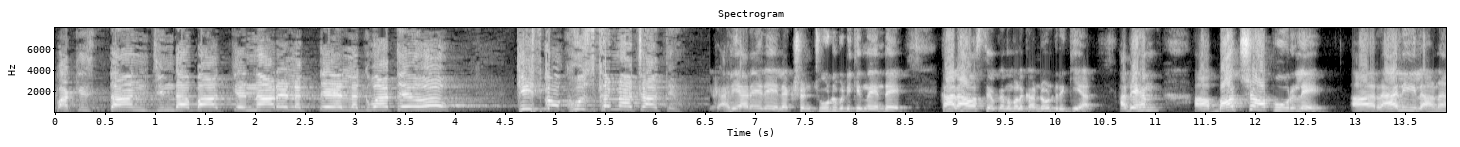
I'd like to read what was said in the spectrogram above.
पाकिस्तान जिंदाबाद के नारे लगते हैं लगवाते हो किसको खुश करना चाहते हो ഹരിയാനയിലെ ഇലക്ഷൻ ചൂടുപിടിക്കുന്നതിന്റെ കാലാവസ്ഥയൊക്കെ നമ്മൾ കണ്ടുകൊണ്ടിരിക്കുകയാണ് അദ്ദേഹം ബാദ്ഷാപൂറിലെ റാലിയിലാണ്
